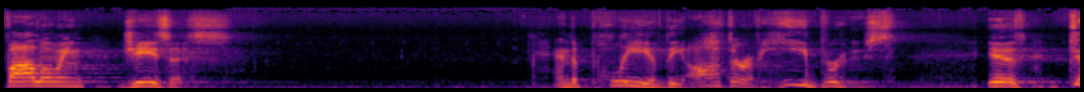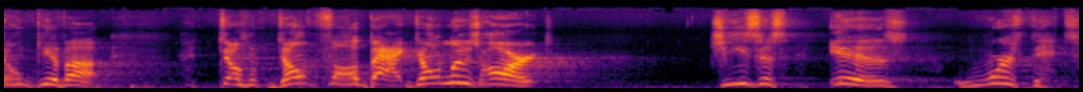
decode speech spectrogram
following Jesus? And the plea of the author of Hebrews is don't give up. Don't, don't fall back. Don't lose heart. Jesus is worth it.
